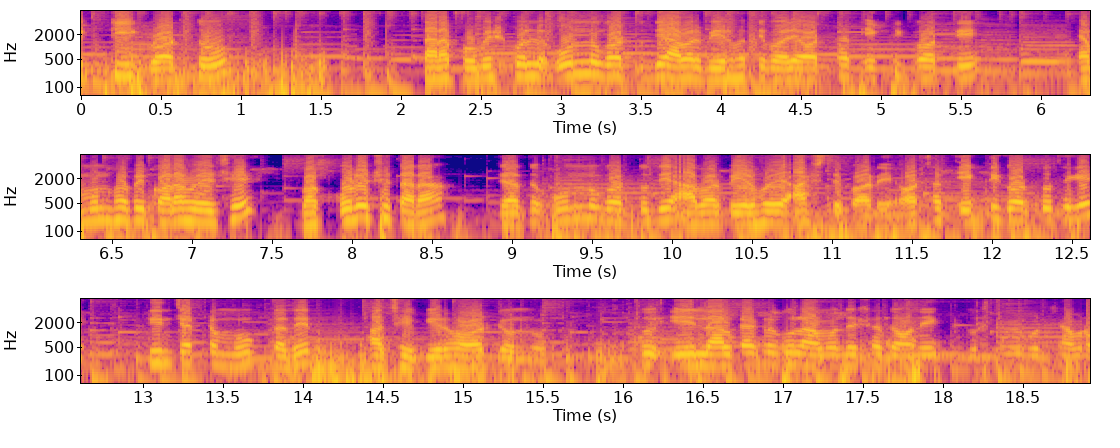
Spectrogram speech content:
একটি গর্ত তারা প্রবেশ করলে অন্য গর্ত দিয়ে আবার বের হতে পারে। অর্থাৎ একটি গর্তে এমন ভাবে করা হয়েছে বা করেছে তারা যাতে অন্য গর্ত দিয়ে আবার বের হয়ে আসতে পারে। অর্থাৎ একটি গর্ত থেকে তিন চারটা মুখ তাদের আছে বের হওয়ার জন্য। তো এই লাল কাঁকড়াগুলো আমাদের সাথে অনেক দুষ্টুমি করছে, আমরা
